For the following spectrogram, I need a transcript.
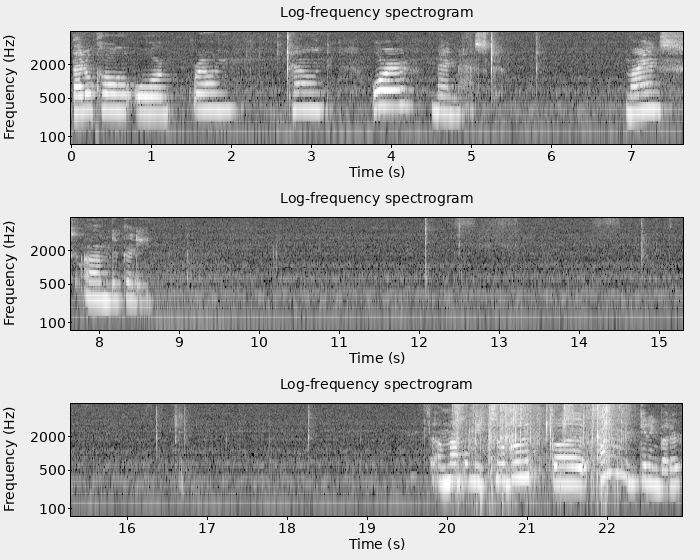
Battle Call, or Ground Pound, or Mad Mask? Mine's um, the Griddy. I'm not gonna be too good, but I'm getting better.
